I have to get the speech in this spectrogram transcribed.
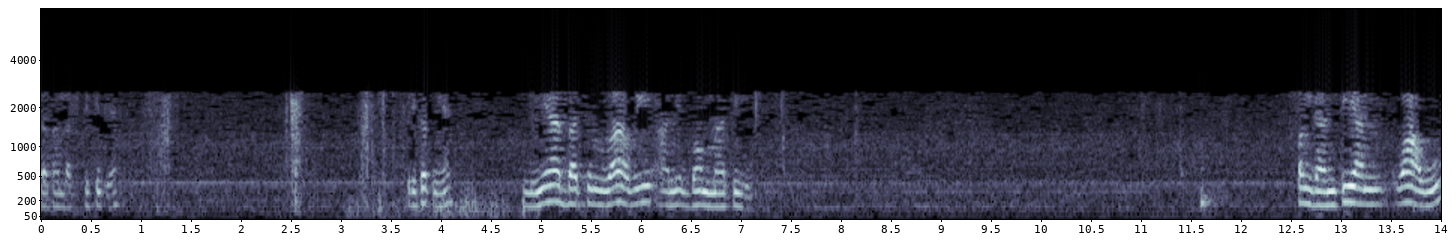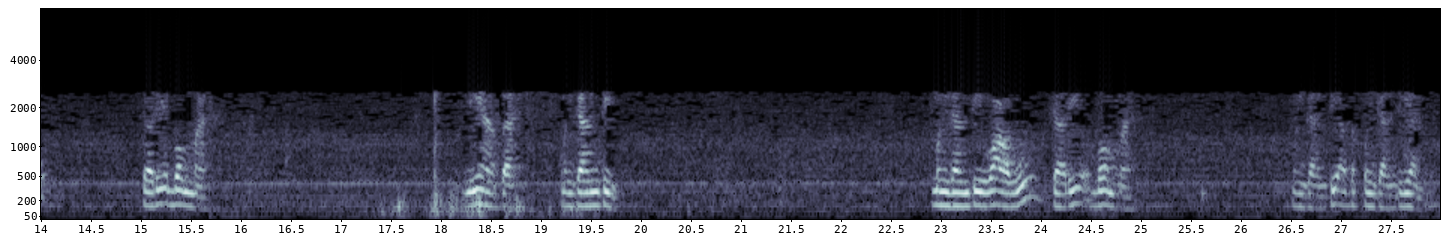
kita tambah sedikit ya. Berikutnya niyabatul wawi ani dhammati. Penggantian wawu dari dhammah. Niyabah mengganti. Mengganti wawu dari dhammah. Mengganti atau penggantian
